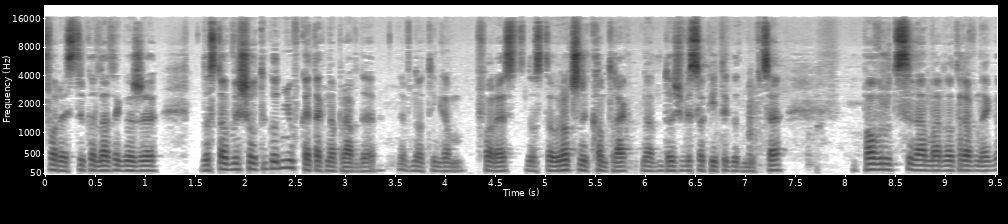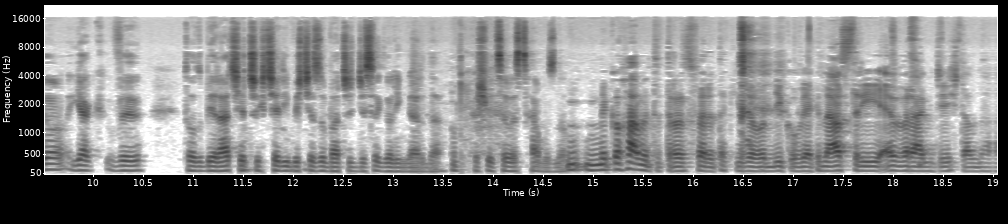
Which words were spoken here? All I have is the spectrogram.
Forest tylko dlatego, że dostał wyższą tygodniówkę tak naprawdę w Nottingham Forest, dostał roczny kontrakt na dość wysokiej tygodniówce. Powrót syna marnotrawnego, jak wy to odbieracie, czy chcielibyście zobaczyć Jesse'ego Lingarda w koszulce West Hamu znowu? My kochamy te transfery takich zawodników jak Nastri, Evra gdzieś tam na,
